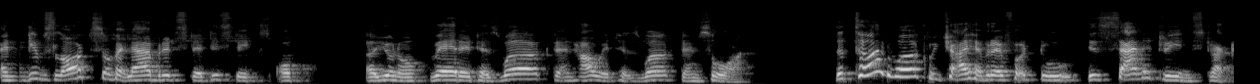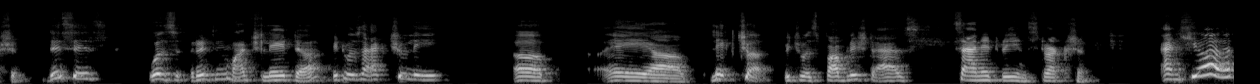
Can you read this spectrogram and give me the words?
and gives lots of elaborate statistics of, uh, you know, where it has worked and how it has worked and so on. The third work which I have referred to is sanitary instruction. This is was written much later. It was actually uh, a uh, lecture which was published as sanitary instruction. And here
